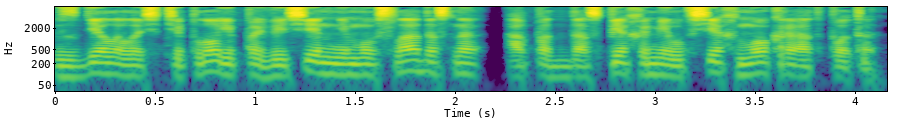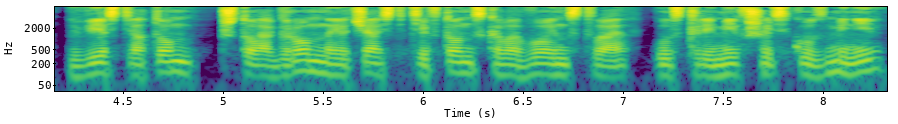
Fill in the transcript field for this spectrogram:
Сделалось тепло и по-весеннему сладостно, а под доспехами у всех мокро от пота. Весть о том, что огромная часть тевтонского воинства, устремившись к Кузьмини,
